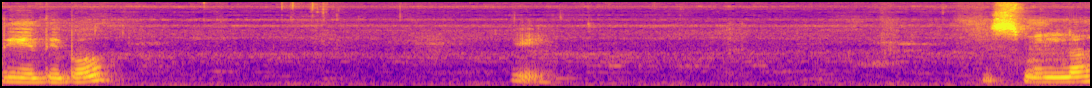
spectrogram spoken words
দিয়ে দিব। বিসমিল্লাহ।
